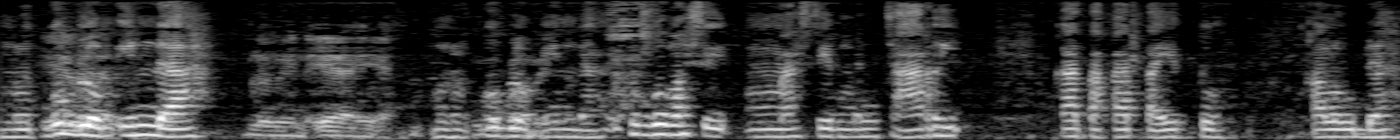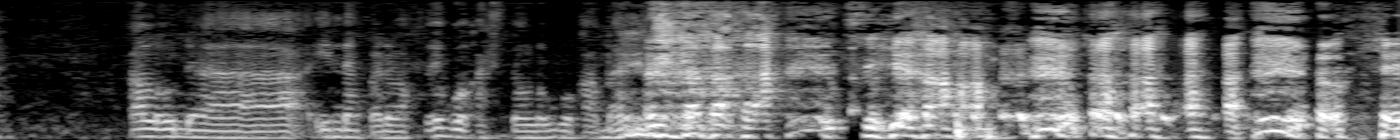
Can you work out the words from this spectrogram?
menurut gue belum indah belum indah ya, ya. menurut gue belum indah itu gue masih masih mencari kata-kata itu. Kalau udah kalau udah indah pada waktunya gue kasih tau lo gue kabarin. Siap. Oke.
